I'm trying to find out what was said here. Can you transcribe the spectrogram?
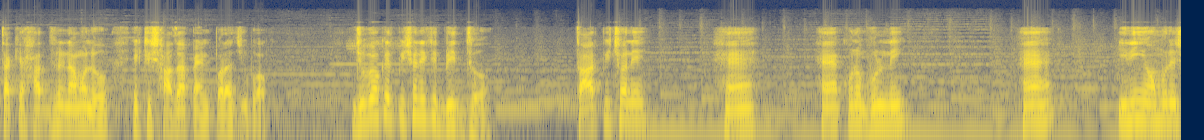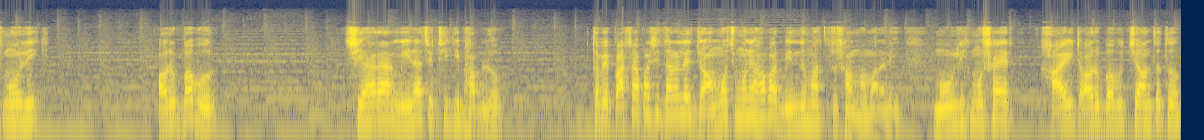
তাকে হাত ধরে নামালো একটি সাদা প্যান্ট পরা যুবক। যুবকের পিছনে একটি বৃদ্ধ, তার পিছনে হ্যাঁ হ্যাঁ কোনো ভুল নেই। হ্যাঁ ইনি অমরেশ মৌলিক। অরূপবাবুর চেহারার মিল আছে ঠিকই ভাবলো। তবে পাশাপাশি দাঁড়ালে জমজ মনে হবার বিন্দুমাত্র সম্ভাবনা নেই। মৌলিক মশাইয়ের হাইট অরূপবাবুর চেয়ে অন্তত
